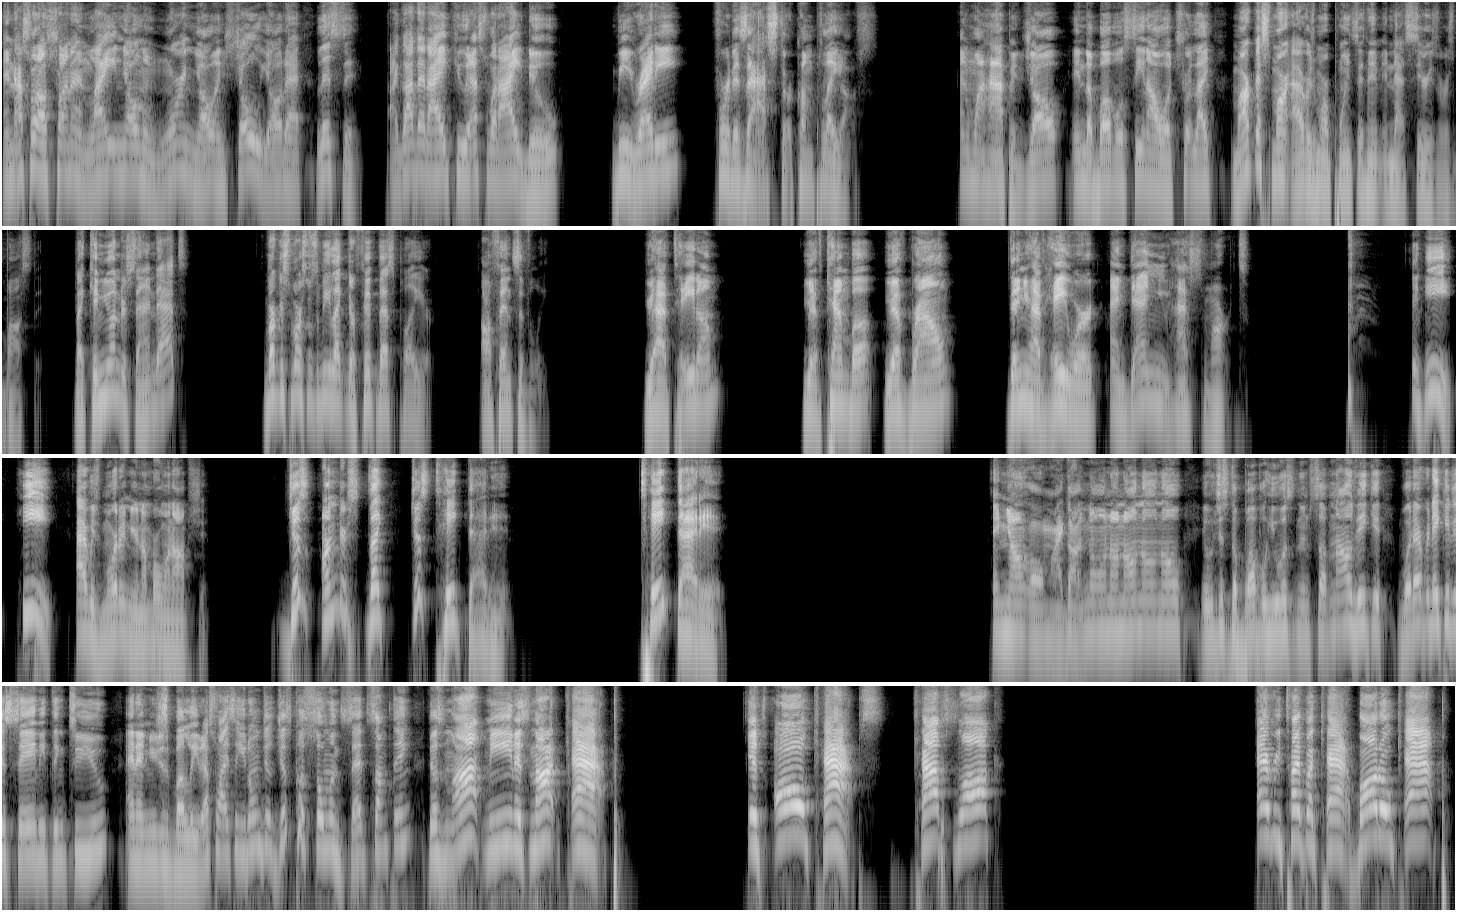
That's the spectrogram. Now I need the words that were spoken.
And that's what I was trying to enlighten y'all and warn y'all and show y'all that, listen, I got that IQ. That's what I do. Be ready for disaster come playoffs. And what happens, y'all? In the bubble scene, I will tr- like Marcus Smart averaged more points than him in that series versus Boston. Like, can you understand that? Marcus Smart's supposed to be like their fifth best player offensively. You have Tatum, you have Kemba, you have Brown, then you have Hayward, and then you have Smart. and he, he averaged more than your number one option. Just under, like, just take that in. Take that in. And y'all, oh my God, no, no, no, no, no. It was just the bubble. He wasn't himself. Now they could, whatever, they could just say anything to you and then you just believe. That's why I say you don't just, just because someone said something does not mean it's not cap. It's all caps. Caps lock. Every type of cap. Bottle cap.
